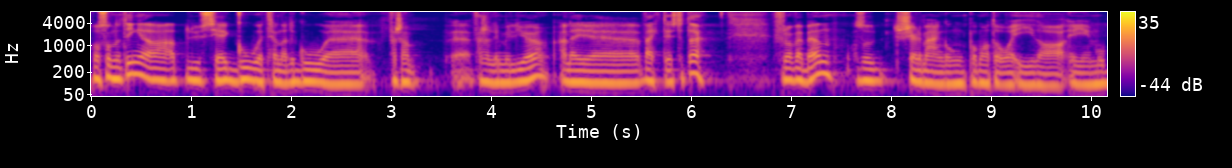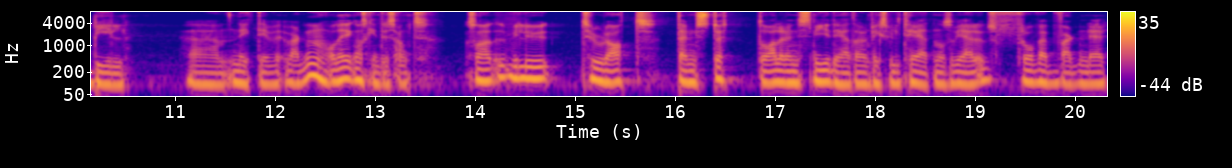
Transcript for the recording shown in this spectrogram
Og sånne ting er at du ser gode trender, gode for eksempel, Eh, forskjellige miljø, eller eh, verktøystøtte fra weben, og så skjer det med en gang på en måte òg i, da, i mobil uh, native-verden, og det er ganske interessant. Så vil du tro at den støtta eller den smidigheten, den fleksibiliteten osv. fra webverden der,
